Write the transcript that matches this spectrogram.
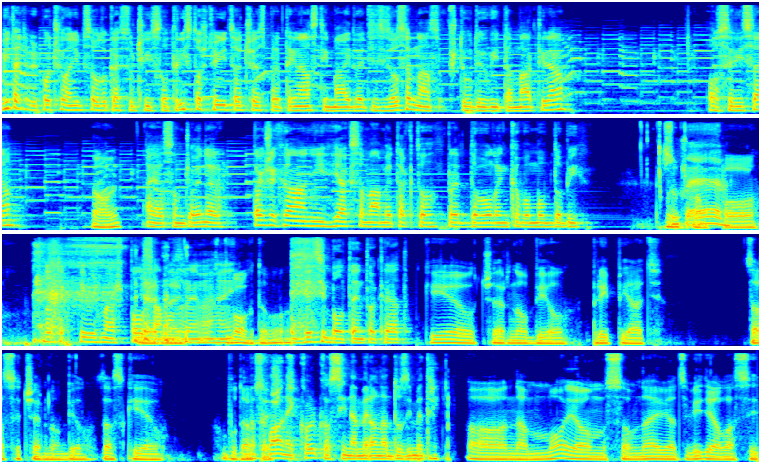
Vítajte pri počúvaní pseudokastu číslo 346 pre 13. maj 2018. V štúdiu vítam Martina, Osirisa Ahoj. a ja som Joiner. Takže chalani, jak sa máme takto pred dovolenkovom období? Super. po No tak ty už máš pol samozrejme, hej. dvoch dovolenkách. Kde si bol tentokrát? Kiev, Černobyl, Pripiať, zase Černobyl, zase Kiev, No Budapešť. schválne, koľko si nameral na dozimetri? Na mojom som najviac videl asi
